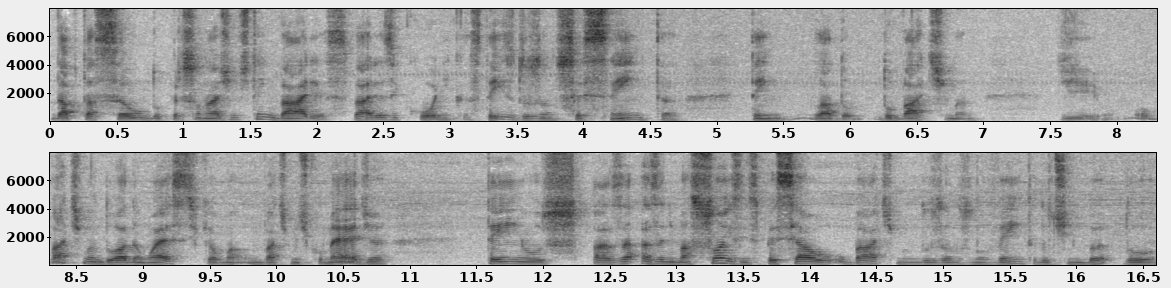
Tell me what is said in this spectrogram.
adaptação do personagem a gente tem várias, várias icônicas, desde os anos 60, tem lá do, do Batman, de, o Batman do Adam West, que é uma, um Batman de comédia, tem os, as, as animações, em especial o Batman dos anos 90, do Tim, do,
